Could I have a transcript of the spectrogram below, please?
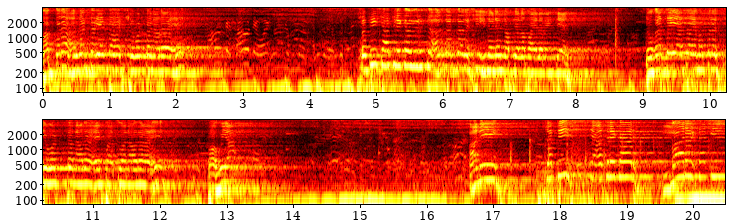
माफ करा हरदनकर यांचा हा शेवटचा नारा आहे. सतीश आत्रेकर विरुद्ध हरदनकर अशी ही लढत आपल्याला पाहायला मिळते. आहे दोघांचाही आता आहे मात्र शेवटचा नारा आहे पाचवा नारा आहे. पाहूया. आणि सतीश यात्रेकर महाराष्ट्रातील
